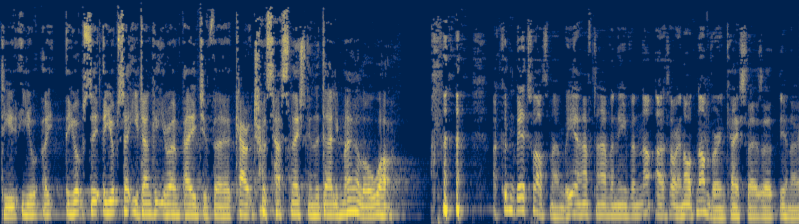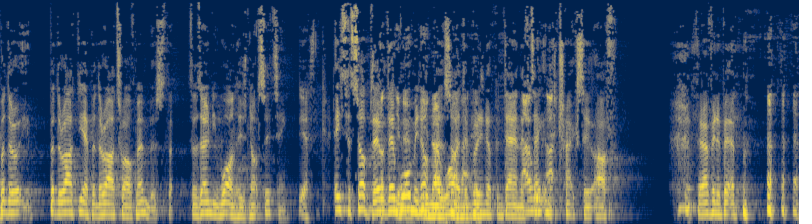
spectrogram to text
Do you, you, are, are, you upset, are you upset you don't get your own page of uh, character assassination in the Daily Mail or what? I couldn't be a twelfth member. You have to have an even, nu- uh, sorry, an odd number in case there's a, you know. But there, but there are, yeah, but there are 12 members. So there's only one who's not sitting. yes, It's the sub. They're, they're you know- warming you up know outside. They're running is. up and down. They've I would- the tracksuit off. They're having a bit of.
